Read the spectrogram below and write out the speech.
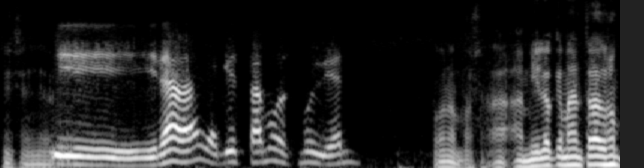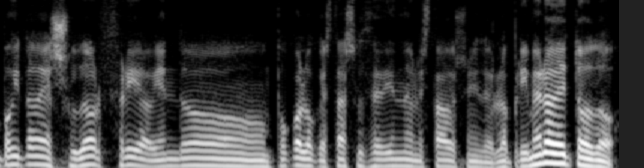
Sí, señor. Y, y nada, y aquí estamos muy bien. Bueno, pues a, mí lo que me ha entrado es un poquito de sudor frío viendo un poco lo que está sucediendo en Estados Unidos. Lo primero de todo,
